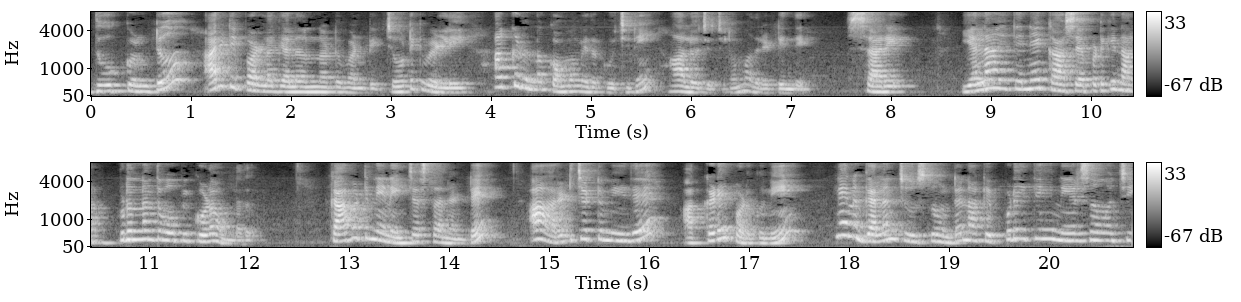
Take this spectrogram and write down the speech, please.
దూక్కుంటూ అరటి పళ్ళ గెల ఉన్నటువంటి చోటుకి వెళ్ళి అక్కడున్న కొమ్మ మీద కూర్చుని ఆలోచించడం మొదలెట్టింది. సరే ఎలా అయితేనే కాసేపటికి నాకు ఇప్పుడున్నంత ఓపిక కూడా ఉండదు. కాబట్టి నేను ఏం చేస్తానంటే ఆ అరటి చెట్టు మీదే అక్కడే పడుకుని నేను గెలను చూస్తూ ఉంటే నాకు ఎప్పుడైతే నీరసం వచ్చి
